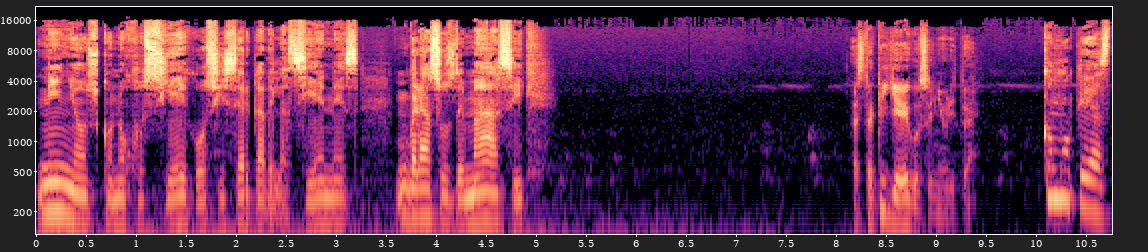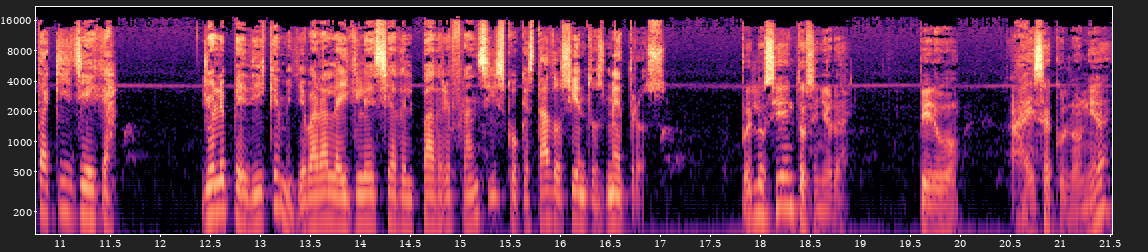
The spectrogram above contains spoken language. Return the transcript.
niños con ojos ciegos y cerca de las sienes, brazos de más y Hasta aquí llego, señorita. ¿Cómo que hasta aquí llega? Yo le pedí que me llevara a la iglesia del Padre Francisco, que está a 200 metros. Pues lo siento, señora. Pero a esa colonia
